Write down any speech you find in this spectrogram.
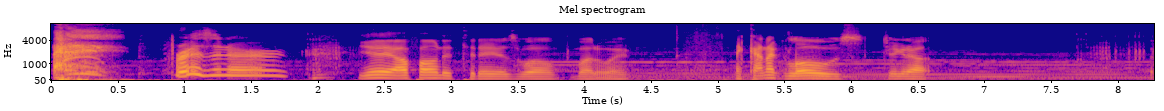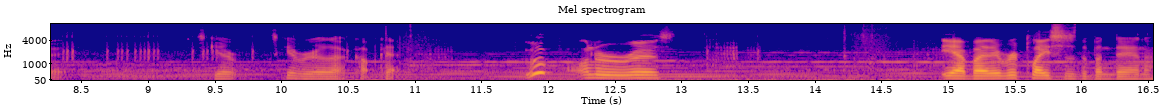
-dee. Prisoner! Yeah, I found it today as well, by the way. It kind of glows. Check it out. Wait. Let's get, get rid of that cupcat. Whoop! On Under wrist. Yeah, but it replaces the bandana.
